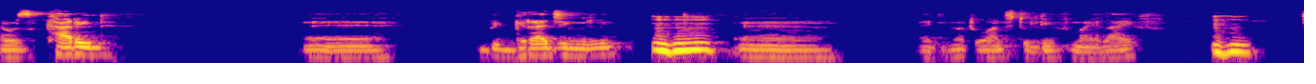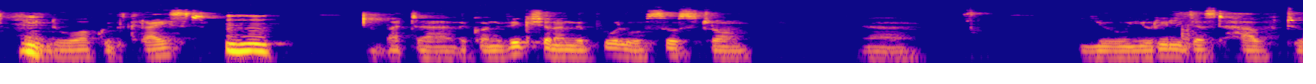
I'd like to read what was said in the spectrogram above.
I was carried uh, begrudgingly. Mm-hmm. Uh, I did not want to live my life Mm-hmm. and to walk with Christ, Mm-hmm. but uh, the conviction and the pull was so strong. Uh, you you really just have to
